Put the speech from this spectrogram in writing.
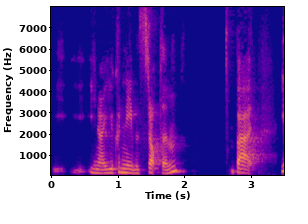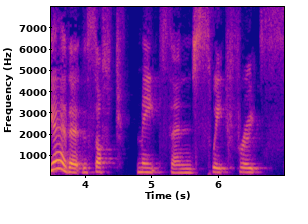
you know you couldn't even stop them. But yeah, the the soft meats and sweet fruits,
